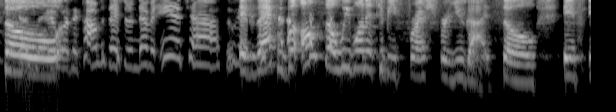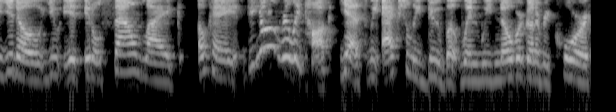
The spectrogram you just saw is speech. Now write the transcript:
So the conversation will never end, child. So exactly but also we want it to be fresh for you guys so if you know you it, it'll sound like okay, do y'all really talk? Yes, we actually do. But when we know we're going to record,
